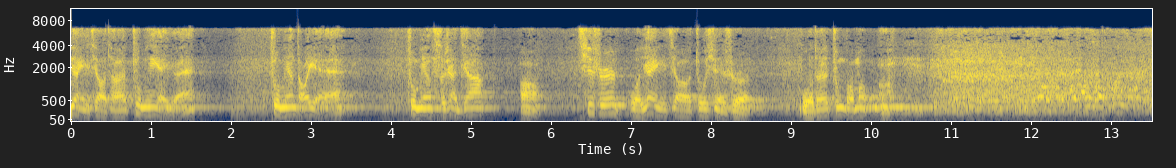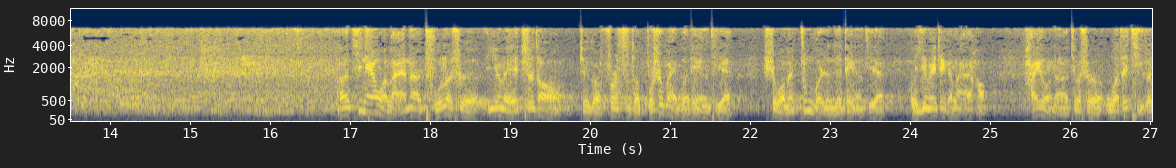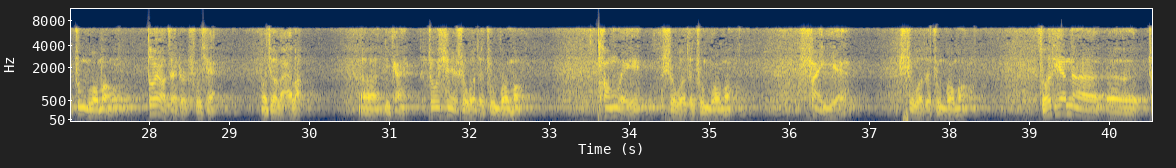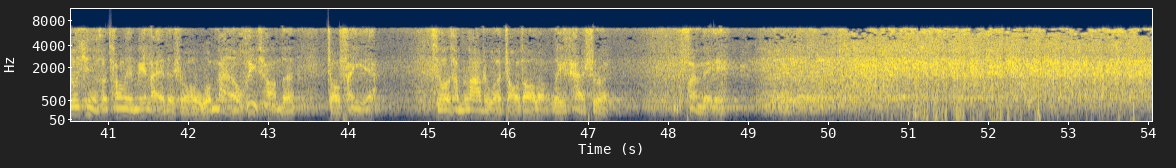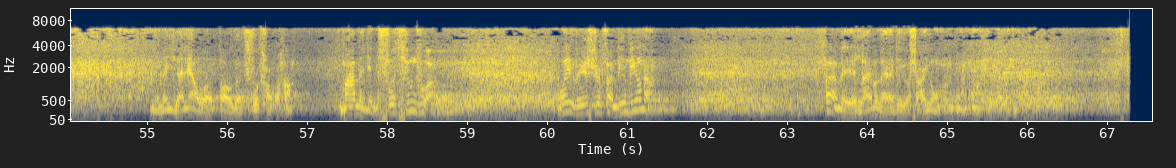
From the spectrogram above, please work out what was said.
愿意叫他著名演员、著名导演、著名慈善家啊。其实我愿意叫周迅是我的中国梦啊。呃，今年我来呢，除了是因为知道这个 First 不是外国电影节，是我们中国人的电影节，我因为这个来哈。还有呢，就是我的几个中国梦都要在这儿出现，我就来了。呃，你看，周迅是我的中国梦，汤唯是我的中国梦，范爷是我的中国梦。昨天呢，呃，周迅和汤唯没来的时候，我满会场的找范爷。最后他们拉着我找到了，我一看是范伟。你们原谅我爆个粗口哈，妈的，你们说清楚啊！我以为是范冰冰呢，范伟来不来的有啥用？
